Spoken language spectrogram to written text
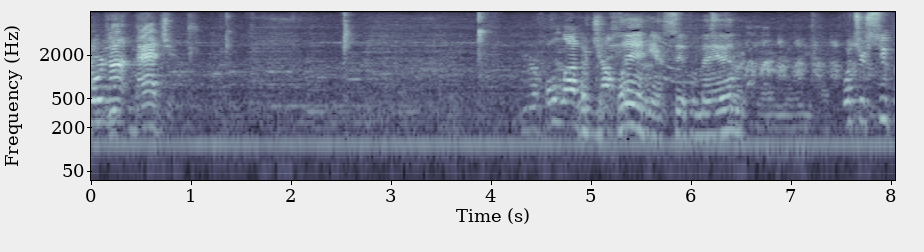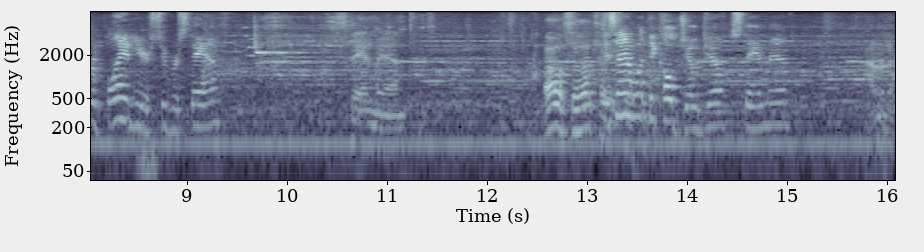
You're not magic. You're a whole lot What's of your nothing. plan here, Superman? Do I really have What's your super plan here, Super Stan? Stan Man? Oh, so that's how Is you that what they call JoJo, Stan Man? I don't know.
